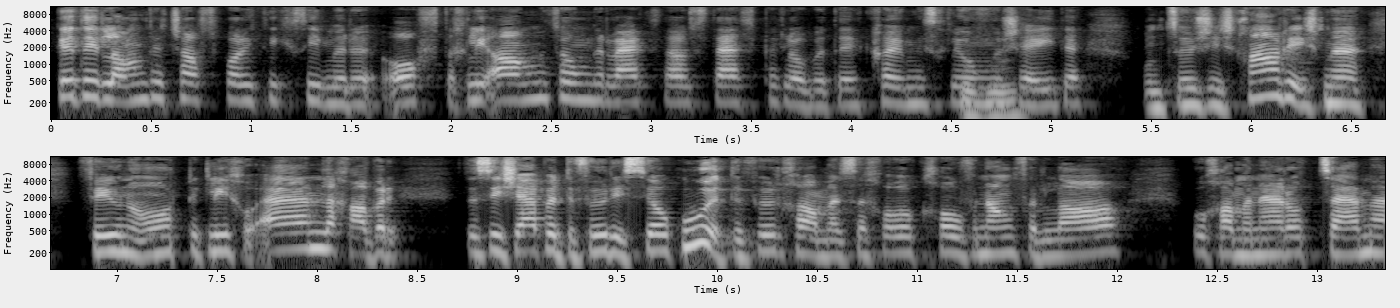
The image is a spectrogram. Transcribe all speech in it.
Gerade in der Landwirtschaftspolitik sind wir oft ein bisschen anders unterwegs als die SP. Ich glaube, da können wir uns ein bisschen mhm. unterscheiden. Und sonst ist klar, ist man vielen Orten gleich und ähnlich. Aber das ist eben, dafür ist es ja gut. Dafür kann man sich auch aufeinander verlassen und kann man dann auch zusammen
